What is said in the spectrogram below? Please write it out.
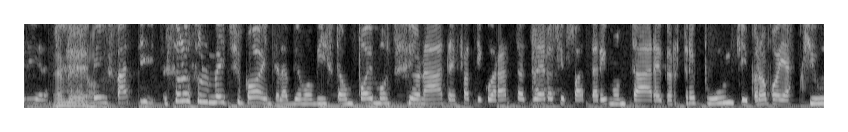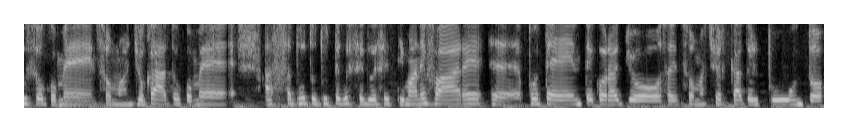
dire. è vero. E infatti solo sul match point l'abbiamo vista un po' emozionata, infatti 40-0 si è fatta rimontare per tre punti, però poi ha chiuso come, insomma, ha giocato come ha saputo tutte queste due settimane fare, eh, potente, coraggiosa, insomma, ha cercato il punto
